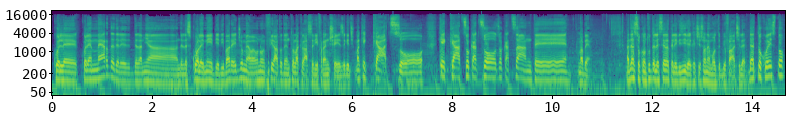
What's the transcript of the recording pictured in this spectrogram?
quelle, quelle merde delle, mia, delle, scuole medie di Bareggio mi avevano infilato dentro la classe di francese. Che dice, ma che cazzo, che cazzo cazzoso, cazzante. Vabbè, Adesso con tutte le serie televisive che ci sono è molto più facile. Detto questo,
